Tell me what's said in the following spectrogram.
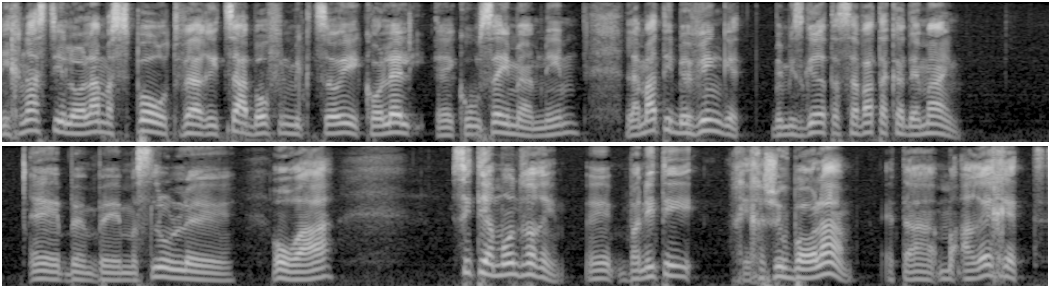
נכנסתי לעולם הספורט והריצה באופן מקצועי, כולל קורסי מאמנים, למדתי בווינגייט במסגרת הסבת אקדמאים, במסלול הוראה. עשיתי המון דברים. אה, בניתי, הכי חשוב בעולם, את המערכת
